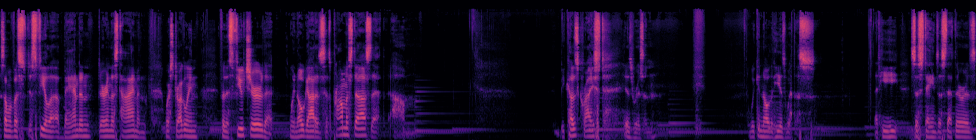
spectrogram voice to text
some of us just feel abandoned during this time, and we're struggling for this future that we know God has, has promised us. That um, because Christ is risen, we can know that He is with us that He sustains us, that there is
